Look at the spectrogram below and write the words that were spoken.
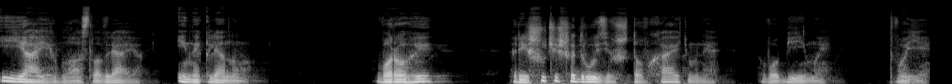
і я їх благословляю і не кляну. Вороги рішучіше друзів штовхають мене в обійми твої.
